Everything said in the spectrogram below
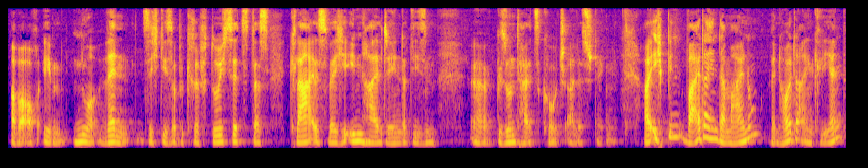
aber auch eben nur wenn sich dieser Begriff durchsetzt, dass klar ist, welche Inhalte hinter diesem äh, Gesundheitscoach alles stecken. Aber ich bin weiterhin der Meinung, wenn heute ein Klient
